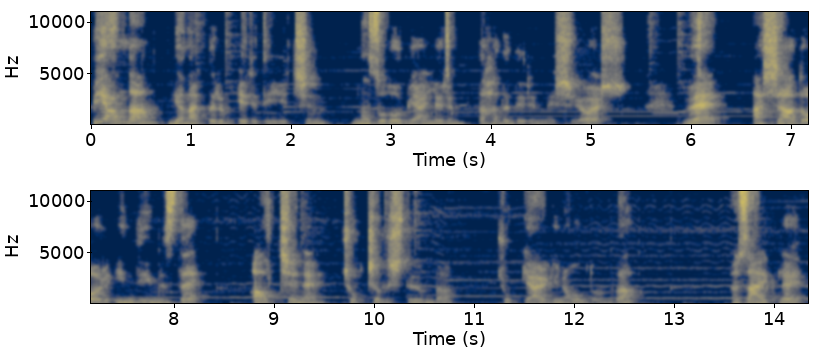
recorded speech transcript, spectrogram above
Bir yandan yanaklarım eridiği için nazolobyallerim daha da derinleşiyor ve aşağı doğru indiğimizde alt çene çok çalıştığında, çok gergin olduğunda özellikle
